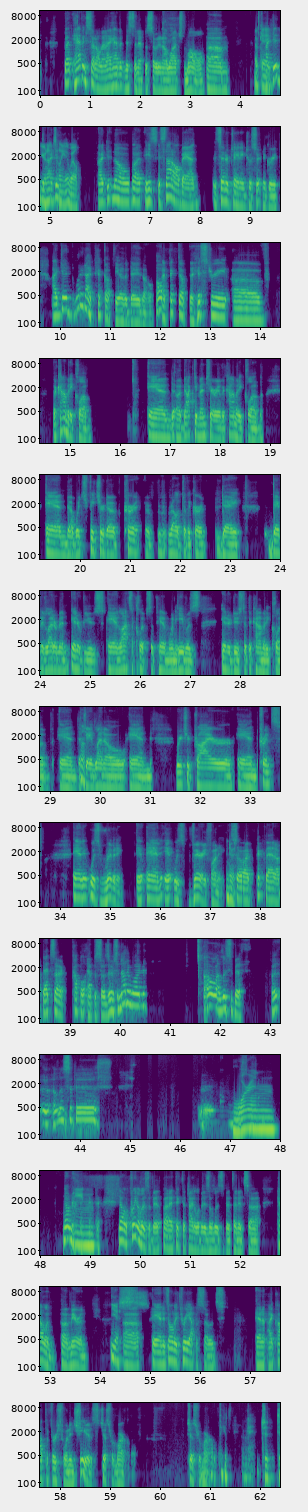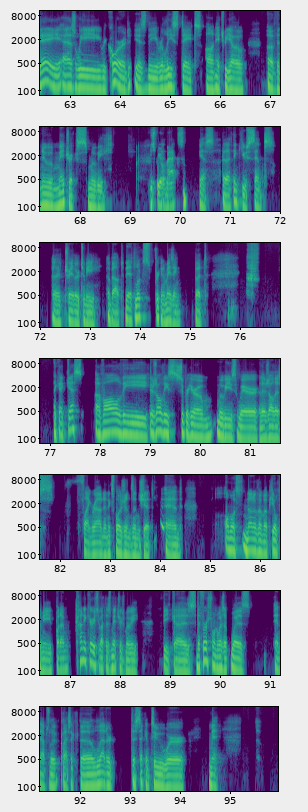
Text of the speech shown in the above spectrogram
but having said all that, I haven't missed an episode, and I'll watch them all. Um, Okay, I did- you're I not did- telling it well. I didn't know, but he's it's not all bad. It's entertaining to a certain degree. I did. What did I pick up the other day though? Oh, I picked up the history of the comedy club and a documentary of the comedy club, and uh, which featured a current, a relatively current day David Letterman interviews and lots of clips of him when he was introduced at the comedy club and Huh. Jay Leno and Richard Pryor and Prince. And it was riveting. It- and it was very funny. So I picked that up. That's a couple episodes. There's another one. Oh, Elizabeth. Uh, uh, Elizabeth. Uh, Warren No, no, Queen. no, Queen Elizabeth, but I think the title of it is Elizabeth, and it's uh, Helen uh, Mirren, Yes. uh, and it's only three episodes, and I caught the first one, and she is just remarkable, just remarkable. I think it's okay. Today, as we record, is the release date on HBO of the new Matrix movie. HBO Max. Yes, that I think you sent a trailer to me about. It looks freaking amazing. But like, I guess of all the, there's all these superhero movies where there's all this flying around and explosions and shit, and almost none of them appeal to me. But I'm kind of curious about this Matrix movie because the first one was a, was an absolute classic. The latter, the second two were meh,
